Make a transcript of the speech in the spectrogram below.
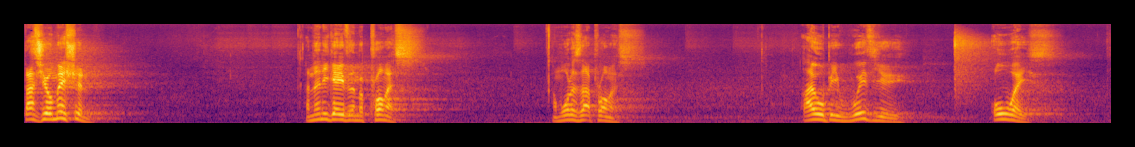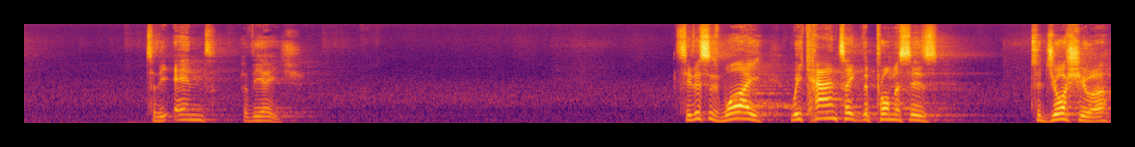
That's your mission. And then he gave them a promise. And what is that promise? I will be with you always to the end of the age. See, this is why we can take the promises to Joshua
